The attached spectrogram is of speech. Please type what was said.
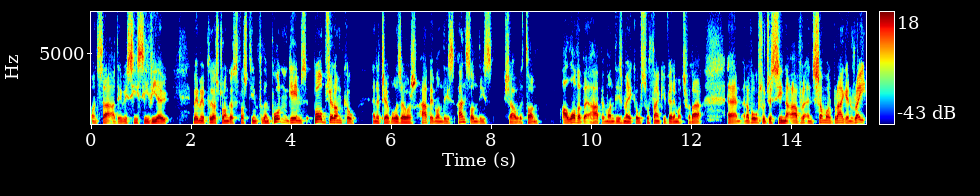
on Saturday with CCV out. When we play our strongest first team for the important games, Bob's your uncle and a treble is ours. Happy Mondays and Sundays shall return. I love a bit of Happy Mondays, Michael. So thank you very much for that. Um, and I've also just seen that I've written Summer bragging right.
